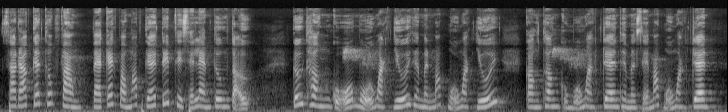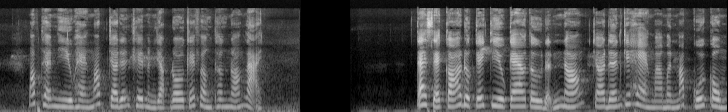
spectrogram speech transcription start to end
sau đó kết thúc vòng và các vòng móc kế tiếp thì sẽ làm tương tự. Cứ thân của mũi ngoặt dưới thì mình móc mũi ngoặt dưới, còn thân của mũi ngoặt trên thì mình sẽ móc mũi ngoặt trên. Móc thêm nhiều hàng móc cho đến khi mình gặp đôi cái phần thân nón lại ta sẽ có được cái chiều cao từ đỉnh nón cho đến cái hàng mà mình móc cuối cùng.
